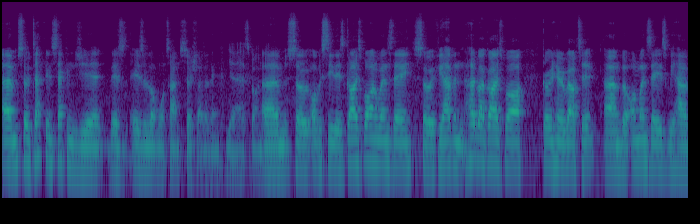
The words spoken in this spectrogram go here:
Um, so definitely in second year, there's is a lot more time to socialize. I think. Yeah, it's gone. Um, so obviously there's Guys Bar on Wednesday. So if you haven't heard about Guys Bar, go and hear about it. Um, but on Wednesdays we have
